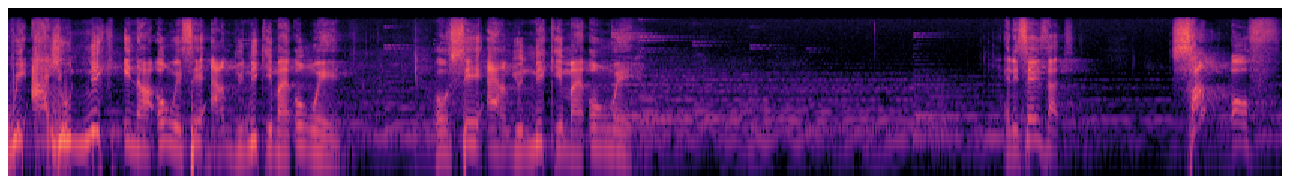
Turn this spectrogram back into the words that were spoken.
We are unique in our own way. Say, I am unique in my own way. Or say, I am unique in my own way. And it says that some of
